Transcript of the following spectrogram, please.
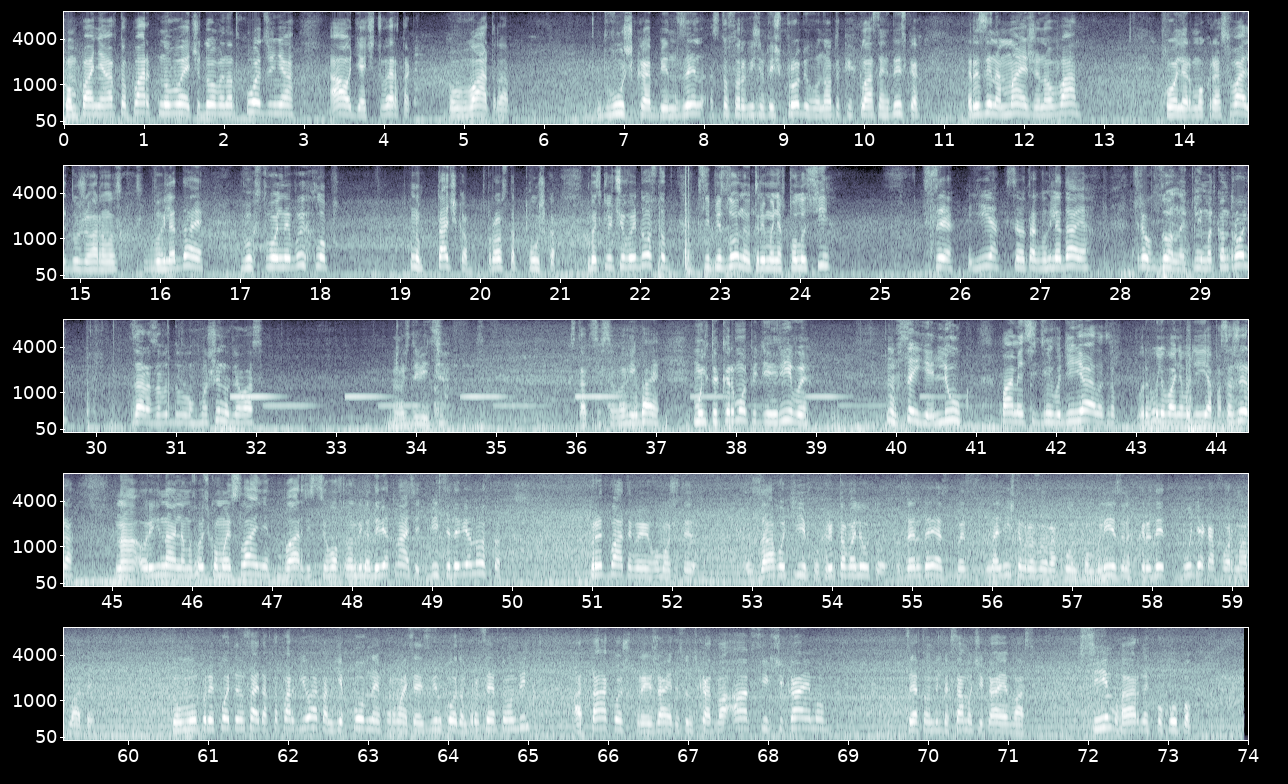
Компанія Автопарк, нове чудове надходження. Audi 4 Quattro. Двушка, бензин, 148 тисяч пробігу на таких класних дисках. Резина майже нова. Колір мокрий асфальт, дуже гарно виглядає. Двохствольний вихлоп. Ну, тачка просто пушка. Безключовий доступ, всі підзони, утримання в полосі. Все є, все отак виглядає. Трьохзонний клімат-контроль. Зараз заведу машину для вас. Ось дивіться. Ось так це все виглядає. Мультикермо, підігріви. Ну, все є. Люк, пам'ять сидінь водія, електрорегулювання водія пасажира. На оригінальному заводському S-Line вартість цього автомобіля 19 290. Придбати ви його можете за готівку, криптовалюту, з НДС, безналічним розрахунком, в лізинг, кредит, будь-яка форма оплати. Тому переходьте на сайт Автопарк.ua, там є повна інформація з він-кодом про цей автомобіль. А також приїжджайте Сумська 2А, всіх чекаємо. Цей автомобіль так само чекає вас. Всім гарних покупок!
